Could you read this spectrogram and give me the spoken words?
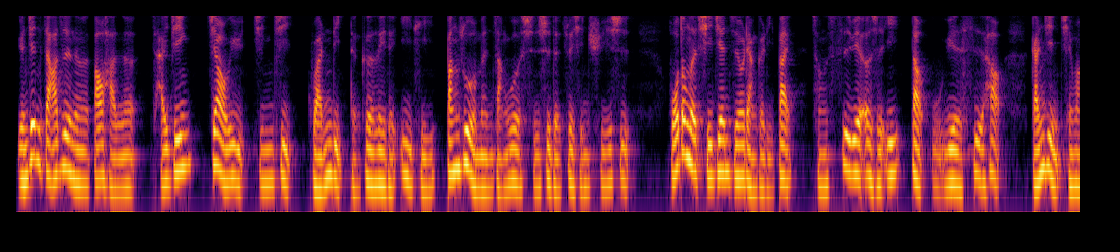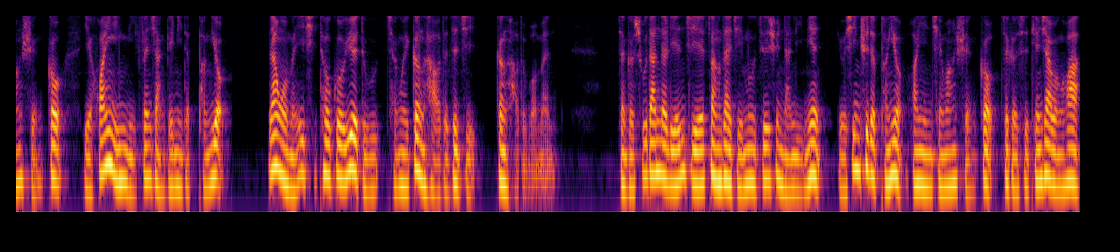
远见杂志呢，包含了财经、教育、经济、管理等各类的议题，帮助我们掌握时事的最新趋势。活动的期间只有两个礼拜，从四月二十一到五月四号，赶紧前往选购，也欢迎你分享给你的朋友，让我们一起透过阅读，成为更好的自己，更好的我们。整个书单的连接放在节目资讯栏里面，有兴趣的朋友欢迎前往选购。这个是天下文化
